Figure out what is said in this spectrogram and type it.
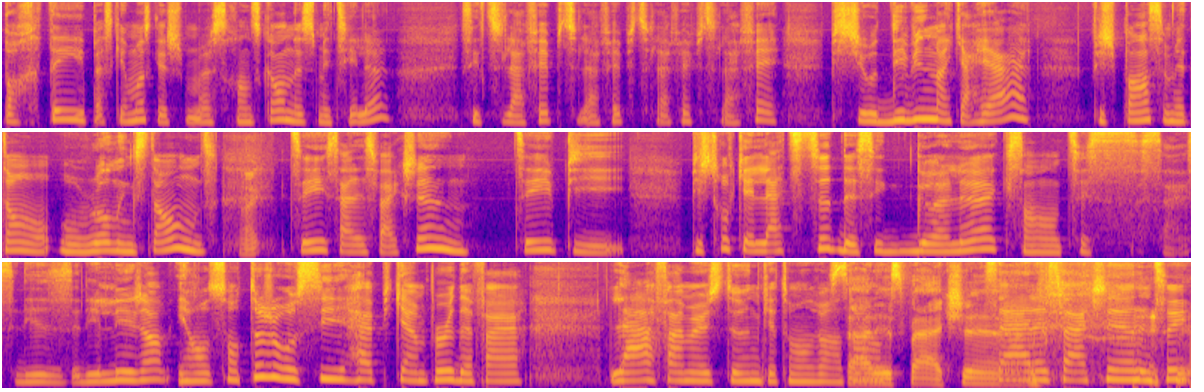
porter. Parce que moi, ce que je me suis rendu compte de ce métier-là, c'est que tu l'as fait, puis tu l'as fait, puis tu l'as fait, puis tu l'as fait. Puis je suis au début de ma carrière, puis je pense, mettons, aux Rolling Stones, Ouais. tu sais, Satisfaction, tu sais, puis, puis je trouve que l'attitude de ces gars-là, qui sont, tu sais, ça- c'est des, c'est des légendes, ils ont- sont toujours aussi happy camper de faire la fameuse tune que tout le monde veut entendre. Satisfaction. Satisfaction, tu sais.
